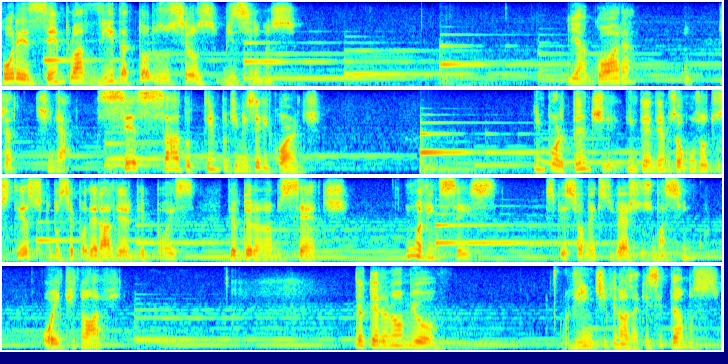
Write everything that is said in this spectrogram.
por exemplo, a vida a todos os seus vizinhos. E agora já tinha cessado o tempo de misericórdia. Importante entendermos alguns outros textos que você poderá ler depois, Deuteronômio 7, 1 a 26, especialmente os versos 1 a 5, 8 e 9. Deuteronômio 20, que nós aqui citamos,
